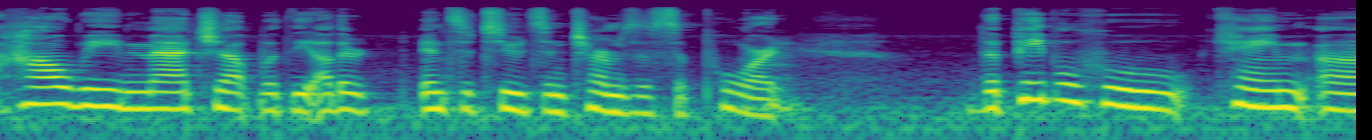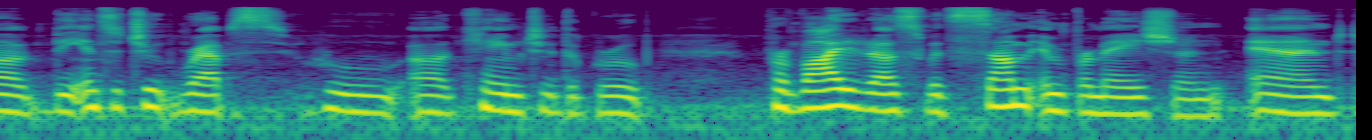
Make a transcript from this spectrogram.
how we match up with the other institutes in terms of support, the people who came, uh, the institute reps who uh, came to the group, provided us with some information. And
